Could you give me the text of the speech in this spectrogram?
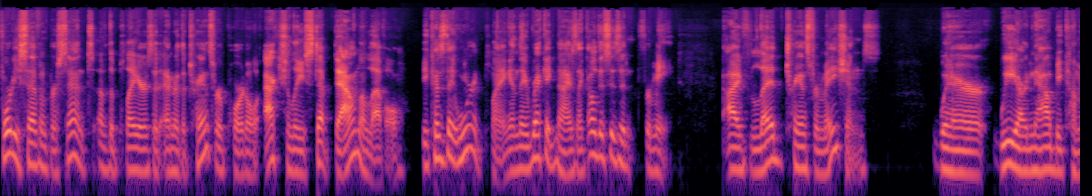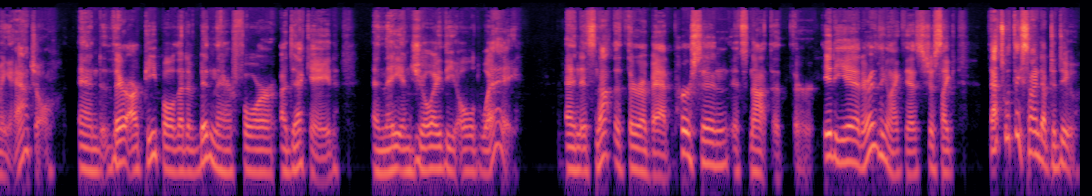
47% of the players that enter the transfer portal actually step down a level because they weren't playing and they recognize like oh this isn't for me. I've led transformations mm-hmm. where we are now becoming agile and there are people that have been there for a decade and they enjoy the old way. And it's not that they're a bad person it's not that they're idiot or anything like this it's just like that's what they signed up to do.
